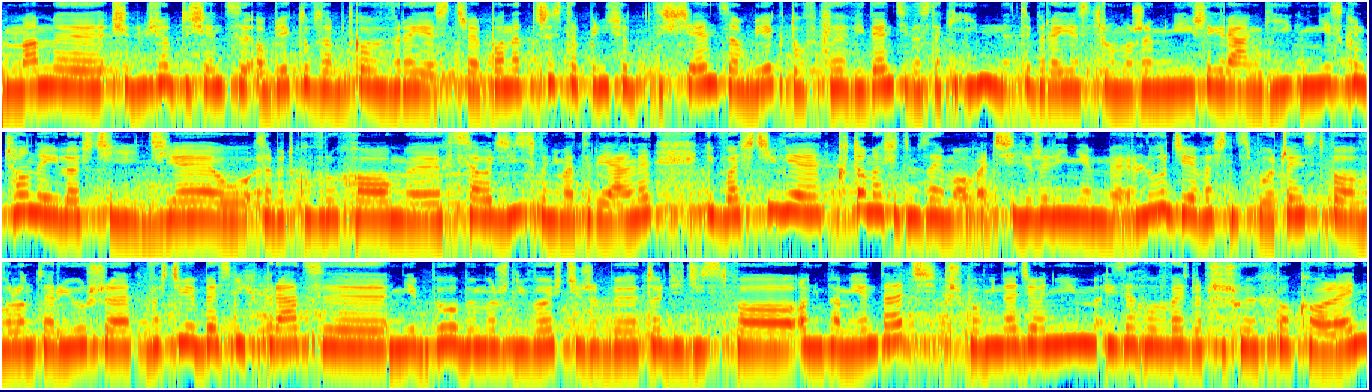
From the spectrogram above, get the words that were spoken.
Mamy 70 tysięcy obiektów zabytkowych w rejestrze, ponad 350 tysięcy obiektów w ewidencji, to jest taki inny typ rejestru, może mniejszej rangi. Nieskończone ilości dzieł, zabytków ruchomych, całe dziedzictwo niematerialne i właściwie kto ma się tym zajmować, jeżeli nie my? Ludzie, właśnie społeczeństwo, wolontariusze. Właściwie bez ich pracy nie byłoby możliwości, żeby to dziedzictwo o nim pamiętać, przypominać o nim i zachowywać dla przyszłych pokoleń.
